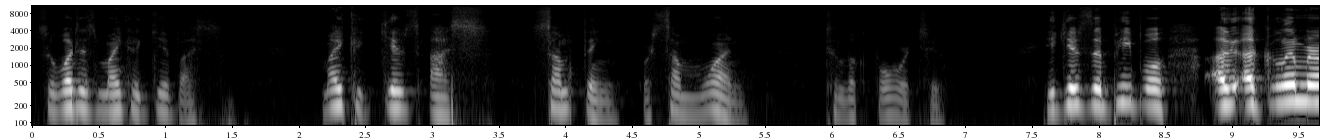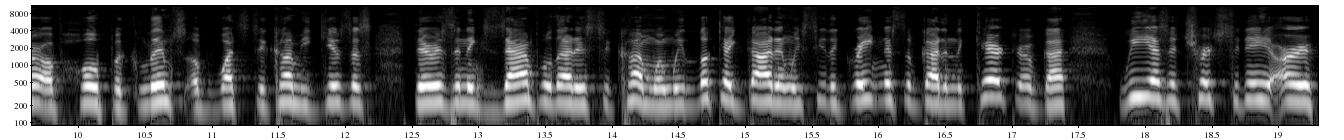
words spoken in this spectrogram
So, what does Micah give us? Micah gives us something or someone to look forward to. He gives the people a, a, glimmer of hope, a glimpse of what's to come. He gives us, there is an example that is to come. When we look at God and we see the greatness of God and the character of God, we as a church today are,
